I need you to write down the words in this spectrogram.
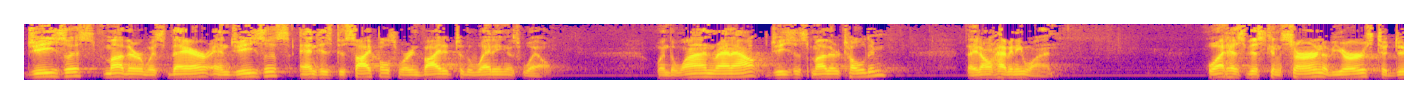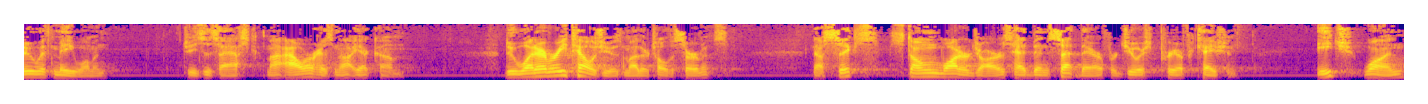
Jesus' mother was there, and Jesus and his disciples were invited to the wedding as well. When the wine ran out, Jesus' mother told him, they don't have any wine. What has this concern of yours to do with me, woman? Jesus asked, my hour has not yet come. Do whatever he tells you, his mother told the servants. Now six stone water jars had been set there for Jewish purification. Each one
